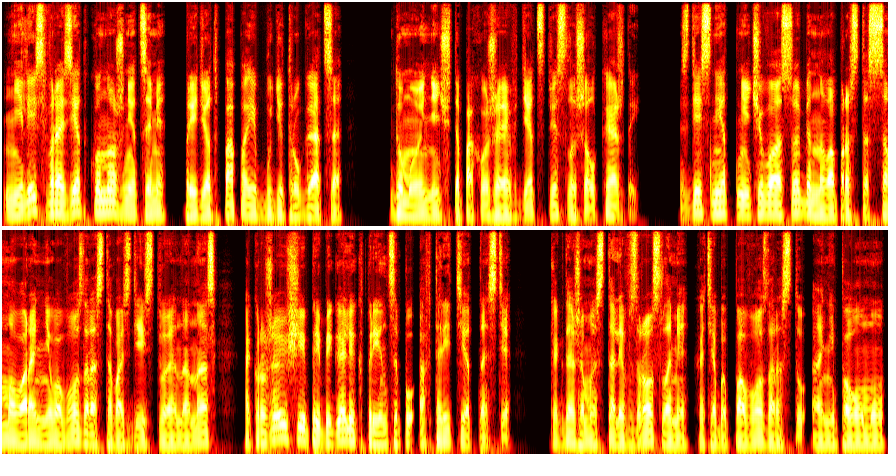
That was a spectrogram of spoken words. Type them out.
Не лезь в розетку ножницами, придет папа и будет ругаться. Думаю, нечто похожее в детстве слышал каждый. Здесь нет ничего особенного, просто с самого раннего возраста, воздействуя на нас, окружающие прибегали к принципу авторитетности. Когда же мы стали взрослыми, хотя бы по возрасту, а не по уму,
